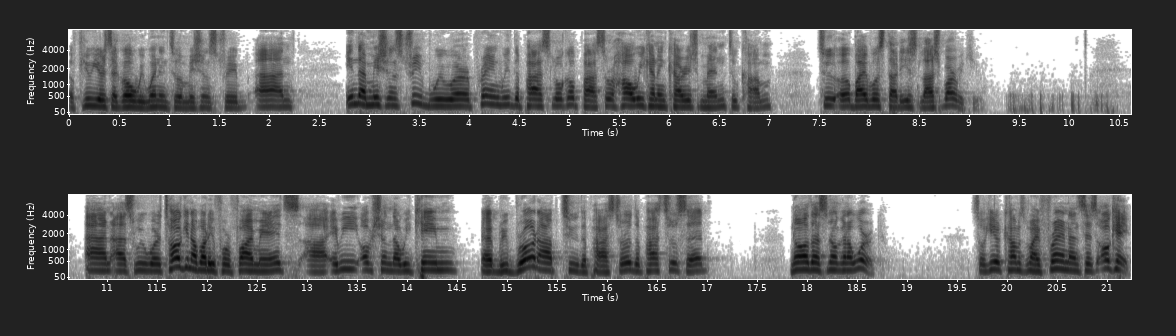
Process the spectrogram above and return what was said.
a few years ago we went into a mission trip, and in that mission trip we were praying with the past local pastor how we can encourage men to come to a Bible study slash barbecue. And as we were talking about it for five minutes, uh, every option that we came, uh, we brought up to the pastor, the pastor said, "No, that's not going to work." So here comes my friend and says, "Okay,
